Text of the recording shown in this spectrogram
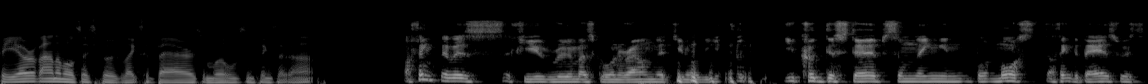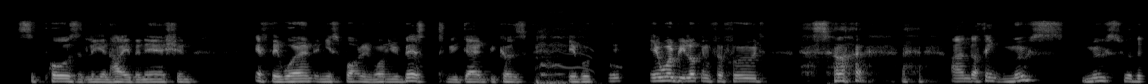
fear of animals? I suppose, like some bears and wolves and things like that. I think there was a few rumors going around that you know you, could, you could disturb something, in, but most I think the bears was supposedly in hibernation. If they weren't and you spotted one, you're basically dead because it would it would be looking for food. So, and I think moose moose were the,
